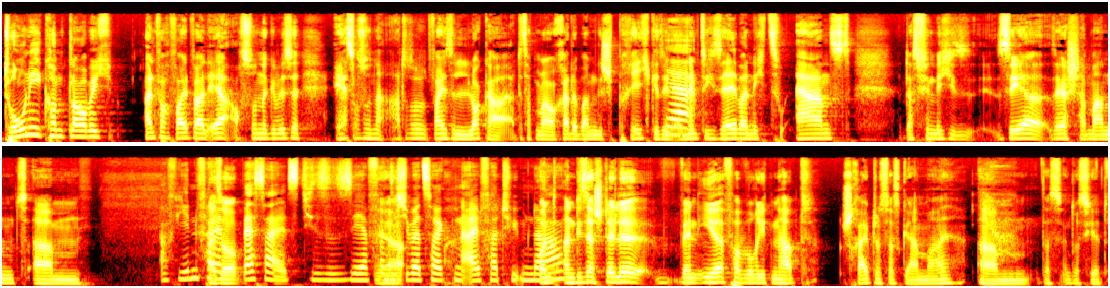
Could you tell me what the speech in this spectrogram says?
Tony kommt, glaube ich, einfach weit, weil er auch so eine gewisse, er ist auch so eine Art und Weise locker. Das hat man auch gerade beim Gespräch gesehen. Ja. Er nimmt sich selber nicht zu ernst. Das finde ich sehr, sehr charmant. Ähm, Auf jeden Fall Also- besser als diese sehr von Ja. sich überzeugten Alpha-Typen da. Und an dieser Stelle, wenn ihr Favoriten habt, schreibt uns das gerne mal. Ähm, das interessiert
